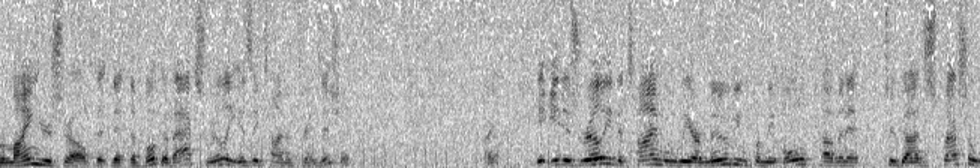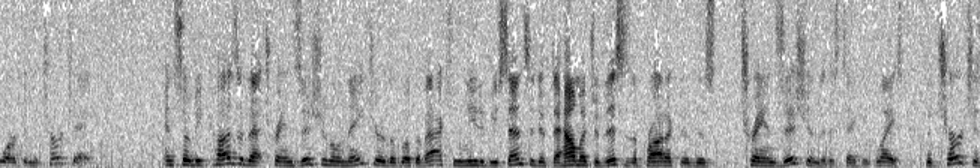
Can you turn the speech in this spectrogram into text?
remind yourself that, that the book of Acts really is a time of transition. Right? It, it is really the time when we are moving from the old covenant to God's special work in the church age. And so, because of that transitional nature of the book of Acts, we need to be sensitive to how much of this is a product of this transition that is taking place. The church is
